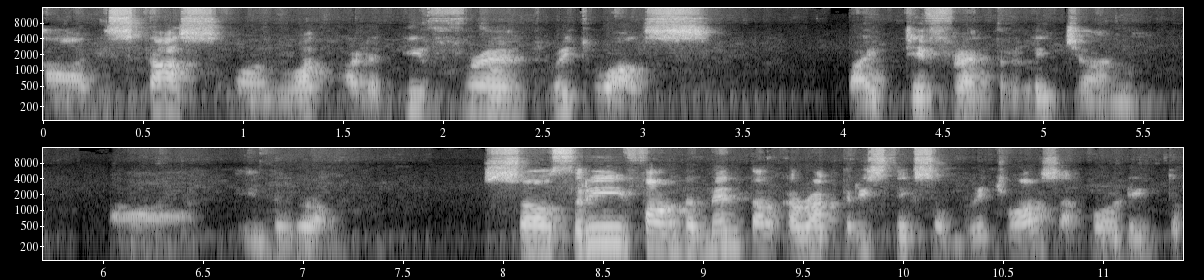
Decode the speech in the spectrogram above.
uh, discuss on what are the different rituals by different religion uh, in the world. So three fundamental characteristics of rituals according to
